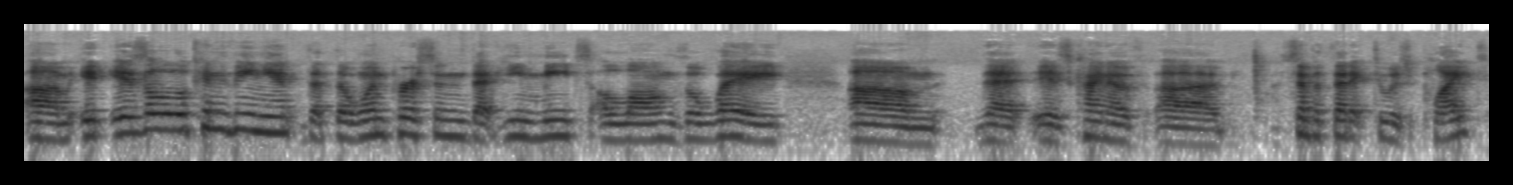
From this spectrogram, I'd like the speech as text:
Um, it is a little convenient that the one person that he meets along the way um, that is kind of uh, sympathetic to his plight,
